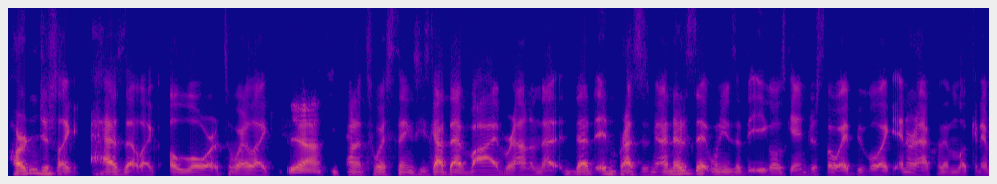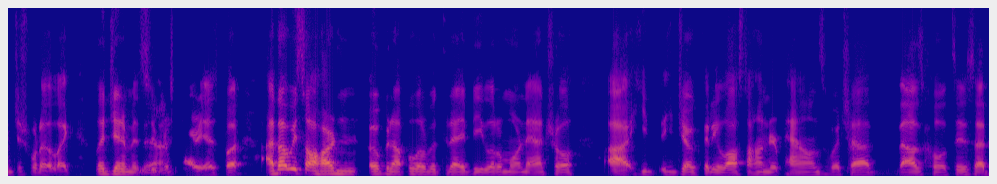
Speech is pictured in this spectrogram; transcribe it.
Harden just like has that like allure to where like yeah he kind of twists things. He's got that vibe around him that that impresses me. I noticed it when he was at the Eagles game, just the way people like interact with him, look at him, just what a like legitimate yeah. superstar he is. But I thought we saw Harden open up a little bit today, be a little more natural. Uh, he he joked that he lost 100 pounds, which uh, that was cool too. Said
